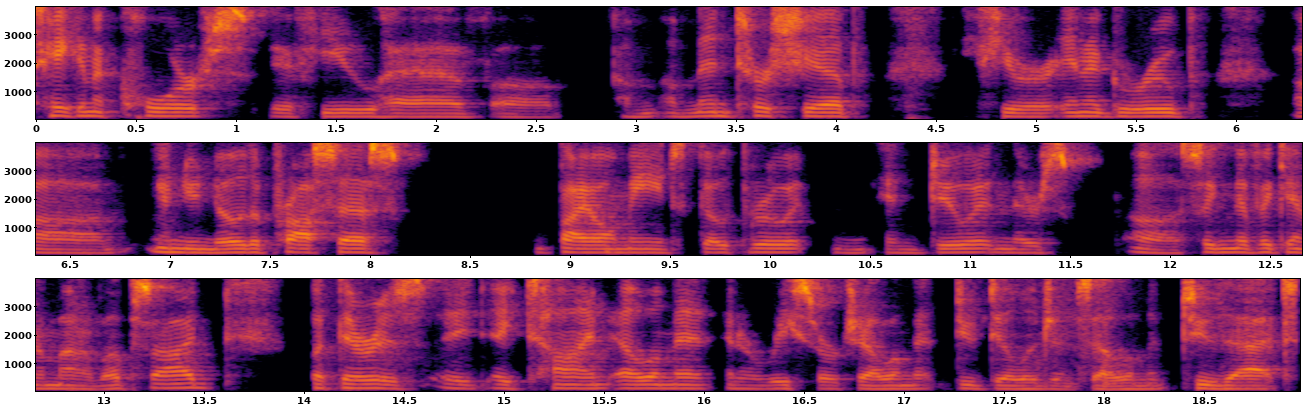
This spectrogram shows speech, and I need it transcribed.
taken a course if you have uh, a, a, mentorship if you're in a group uh, and you know the process by all means go through it and, and, do it and there's a significant amount of upside but there is a, a time element and a research element due diligence element to that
